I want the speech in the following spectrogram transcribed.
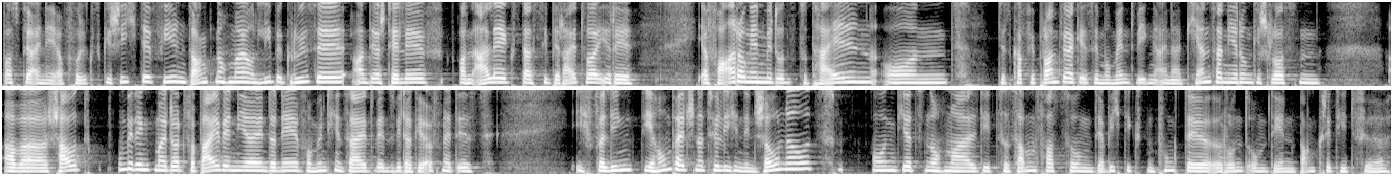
Was für eine Erfolgsgeschichte. Vielen Dank nochmal und liebe Grüße an der Stelle an Alex, dass sie bereit war, ihre Erfahrungen mit uns zu teilen. Und das Café Brandwerk ist im Moment wegen einer Kernsanierung geschlossen. Aber schaut unbedingt mal dort vorbei, wenn ihr in der Nähe von München seid, wenn es wieder geöffnet ist. Ich verlinke die Homepage natürlich in den Show Notes und jetzt nochmal die Zusammenfassung der wichtigsten Punkte rund um den Bankkredit für,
